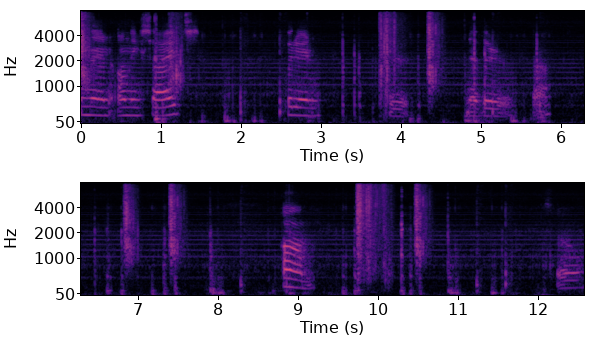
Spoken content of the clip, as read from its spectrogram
And then on these sides put in your nether rack. Um so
